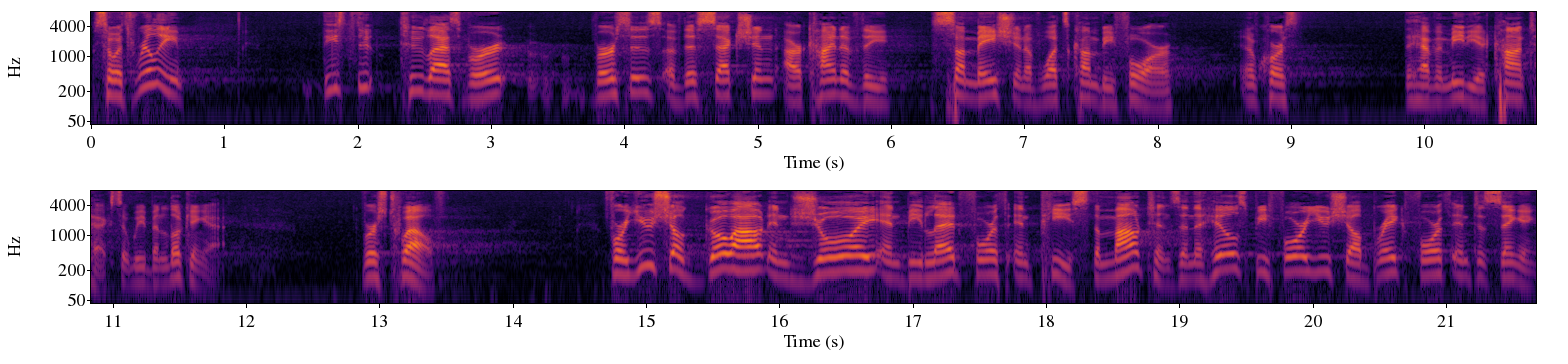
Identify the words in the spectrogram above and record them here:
So it's really, these two, two last ver- verses of this section are kind of the summation of what's come before. And of course, they have immediate context that we've been looking at. Verse 12 for you shall go out in joy and be led forth in peace. The mountains and the hills before you shall break forth into singing.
